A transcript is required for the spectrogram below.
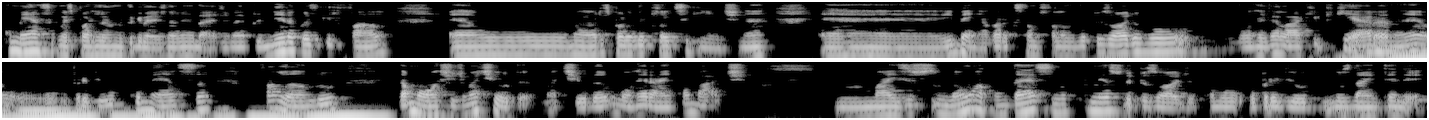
começa com um spoiler muito grande na verdade né? A primeira coisa que ele fala é o maior spoiler do episódio seguinte né? É, e bem agora que estamos falando do episódio eu vou, vou revelar aqui o que, que era né? O, o preview começa falando da morte de Matilda. Matilda morrerá em combate mas isso não acontece no começo do episódio, como o preview nos dá a entender.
